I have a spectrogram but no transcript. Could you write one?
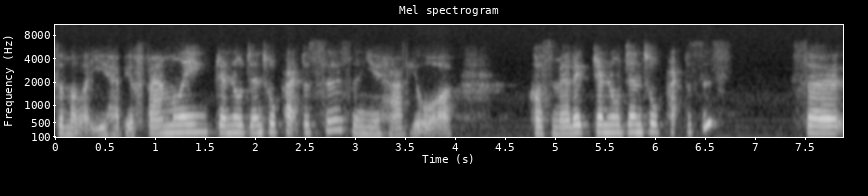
similar. You have your family general dental practices and you have your cosmetic general dental practices. So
